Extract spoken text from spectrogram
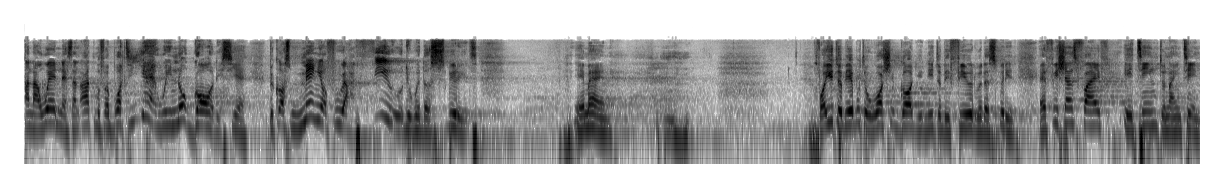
an awareness, an atmosphere. But yeah, we know God is here because many of you are filled with the Spirit. Amen. For you to be able to worship God, you need to be filled with the Spirit. Ephesians 5 18 to 19.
